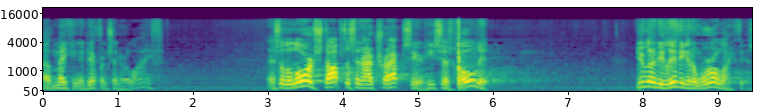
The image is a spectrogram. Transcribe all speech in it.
of making a difference in her life. And so the Lord stops us in our tracks here. He says, Hold it. You're going to be living in a world like this.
